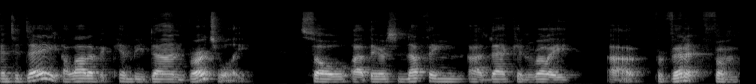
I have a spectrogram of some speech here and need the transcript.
And today, a lot of it can be done virtually. So uh, there's nothing uh, that can really uh, prevent it from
